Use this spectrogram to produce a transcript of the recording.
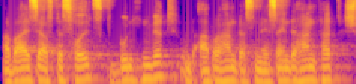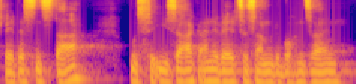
Aber als er auf das Holz gebunden wird und Abraham das Messer in der Hand hat, spätestens da muss für Isaac eine Welt zusammengebrochen sein.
